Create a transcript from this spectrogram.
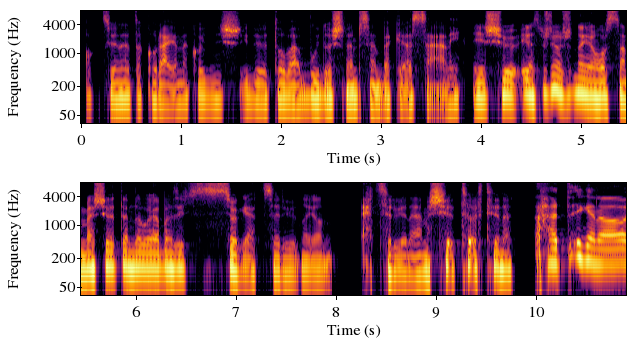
akciónet, akkor rájönnek, hogy nincs idő tovább bújdos, nem szembe kell szállni. És én ezt most nagyon, nagyon hosszan meséltem, de valójában ez egy szögetszerű, nagyon egyszerűen elmesélt történet. Hát igen, a,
